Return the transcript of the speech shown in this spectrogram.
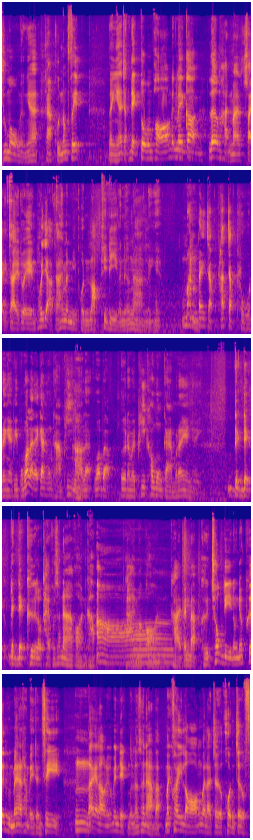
ชั่วโมงอย่างเงี้ยครับณต้องฟิตอะไรเงี้ยจากเด็กตัวผอมๆเล็กๆก็เริ่มหันมาใส่ใจตัวเอง เพราะอยากจะให้มันมีผลลัพธ์ที่ดีกับเนื้องานอะไรเงี้ยมันไปจับพลัดจับผลูได้ไงพี่ผมว่าหลายๆการคงถามพี่อยู่แล้วแหละว่าแบบเออทำไมพี่เข้าวงการมาได้ยังไง เด็กๆเด็ก ๆ คือเราถ่ายโฆษณาก่อนครับอ๋อถ่ายมาก่อน ถ่ายเป็นแบบคือโชคดีตรงเนี้ยเพื่อนคุณแม่ทำเอเจนซี่และไอ้เราเนี่ยก็เป็นเด็กเหมือนลักษณะแบบ ไม่ค่อยร้องเวลาเจอคนเจอไฟ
